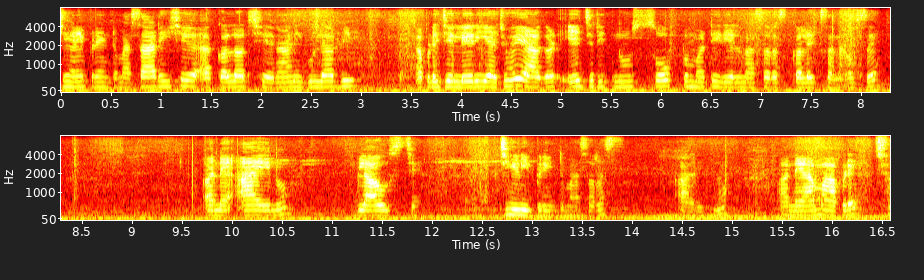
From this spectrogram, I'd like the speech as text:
ઝીણી પ્રિન્ટમાં સાડી છે. આ કલર છે રાણી ગુલાબી. આપણે જે લેરિયા જોઈએ આગળ, એ જ રીતનું સોફ્ટ મટીરિયલમાં સરસ કલેક્શન આવશે. અને આ એનું બ્લાઉઝ છે, ઝીણી પ્રિન્ટમાં સરસ આ રીતનું. અને આમાં આપણે છ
